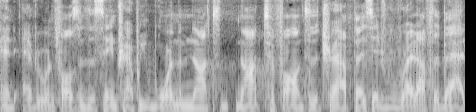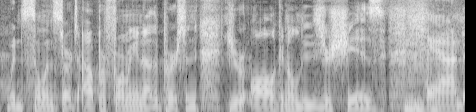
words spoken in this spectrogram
and everyone falls into the same trap. We warn them not to not to fall into the trap. I said right off the bat, when someone starts outperforming another person, you're all going to lose your shiz, and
